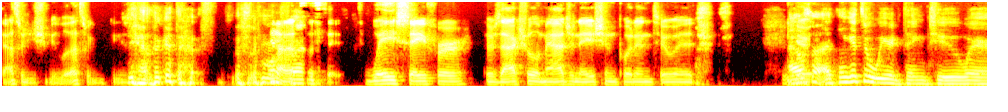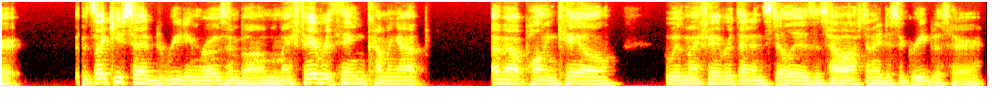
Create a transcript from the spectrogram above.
that's what you should be. That's what. Yeah, look at those. those yeah, that's the, it's way safer. There's actual imagination put into it. I also I think it's a weird thing too, where it's like you said, reading Rosenbaum. My favorite thing coming up about Pauline Kael, who is my favorite then and still is, is how often I disagreed with her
